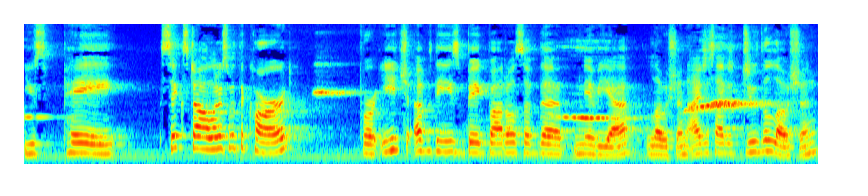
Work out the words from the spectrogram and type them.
you pay $6 with the card for each of these big bottles of the Nivea lotion. I decided to do the lotion.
